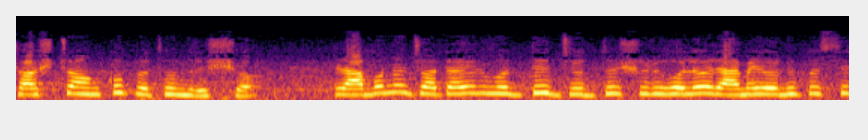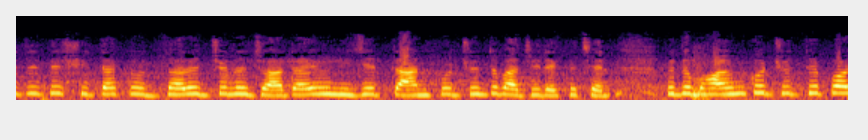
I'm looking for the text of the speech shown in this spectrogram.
ষষ্ঠ অঙ্ক, প্রথম দৃশ্য। রাবণ ও জটায়ুর মধ্যে যুদ্ধ শুরু হলো রামের অনুপস্থিতিতে সীতাকে উদ্ধারের জন্য জটায়ু নিজের প্রাণ পর্যন্ত বাজি রেখেছেন। কিন্তু ভয়ঙ্কর যুদ্ধের পর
